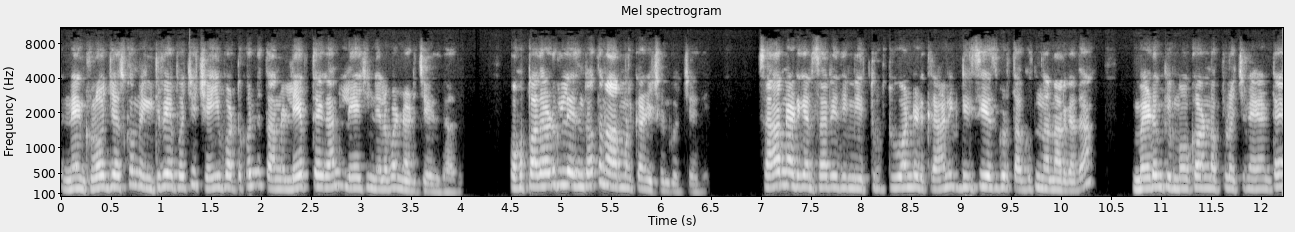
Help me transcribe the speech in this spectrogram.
నేను క్లోజ్ చేసుకొని ఇటువైపు వచ్చి చేయి పట్టుకొని తను లేపితే కానీ లేచి నిలబడి నడిచేది కాదు. ఒక పది అడుగులు వేసిన తర్వాత నార్మల్ కండిషన్కి వచ్చేది. సార్ని అడిగాను సార్ ఇది మీ టూ హండ్రెడ్ క్రానిక్ డిసీజెస్ కూడా తగ్గుతుంది అన్నారు కదా మేడంకి మోకాడు నొప్పులు వచ్చినాయంటే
